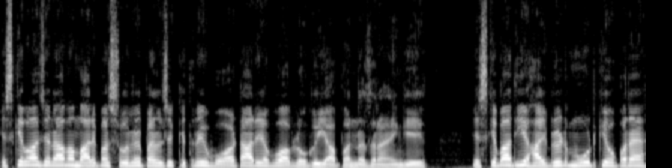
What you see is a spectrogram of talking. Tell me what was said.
इसके बाद जनाब, हमारे पास सोलर पैनल से कितने वाट आ रहे हैं, वो आप लोगों को यहाँ पर नज़र आएँगे। इसके बाद ये हाइब्रिड मोड के ऊपर है।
